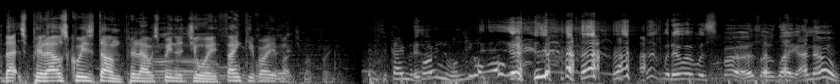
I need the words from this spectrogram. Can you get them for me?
That's Pilou's quiz done. Pilou, it's been a joy. Thank you very much, my friend. It's a Game of Thrones one. You got wrong. Whenever it was Spurs, I was like, I know.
